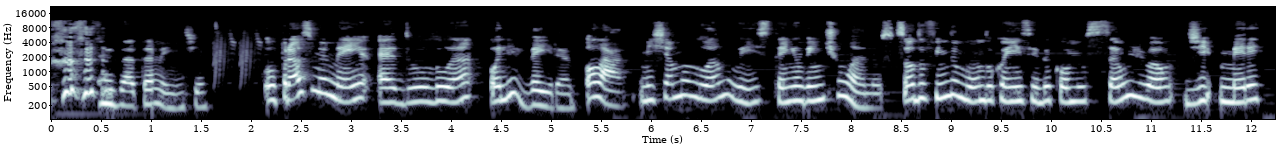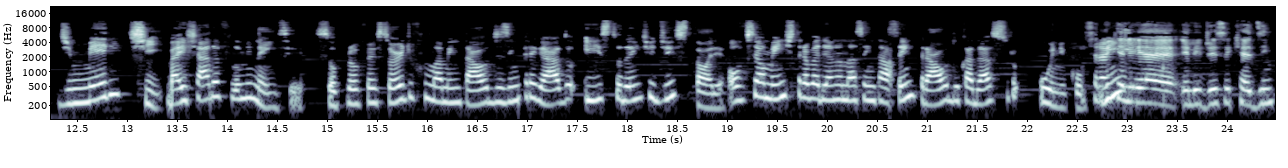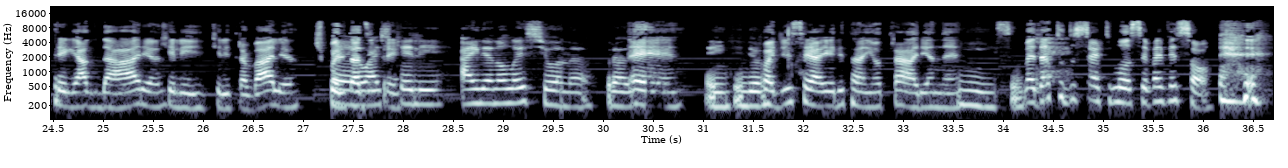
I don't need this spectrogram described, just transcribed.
Exatamente. O próximo e-mail é do Luan Oliveira. Olá, me chamo Luan Luiz, tenho 21 anos. Sou do fim do mundo, conhecido como São João de, de Meriti, Baixada Fluminense. Sou professor de fundamental, desempregado e estudante de história. Oficialmente trabalhando na central do cadastro único. Será Vim- que ele é. Ele disse que é desempregado da área que ele, que ele trabalha? Tipo, ele É, tá eu acho que desempregado. ele ainda não leciona pra. É, Entendeu? pode ser, aí ele tá em outra área, né? Isso. Vai dar tudo certo, Lu, você vai ver só.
